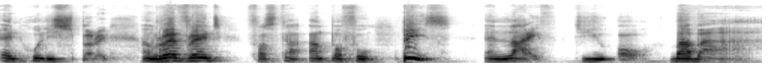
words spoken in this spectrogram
and Holy Spirit. I'm Reverend Foster Ampofo. Peace and life to you all. Bye bye.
